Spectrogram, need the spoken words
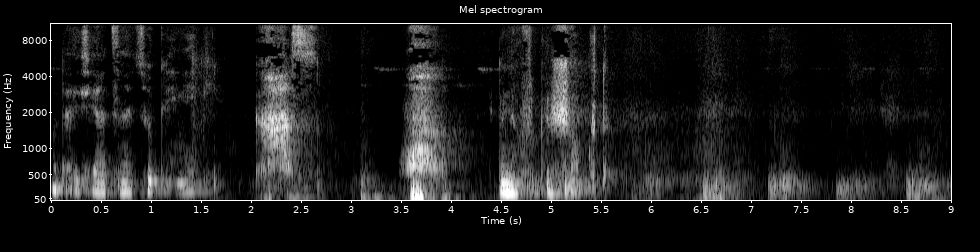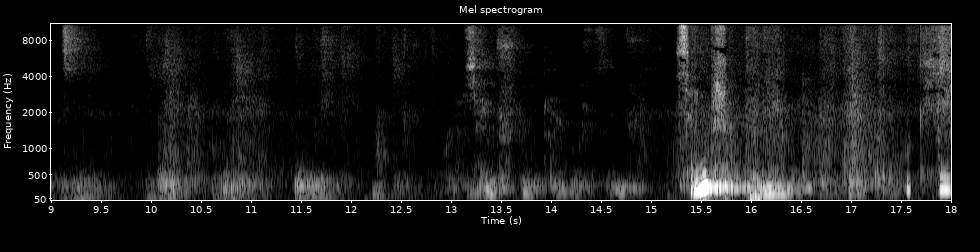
Und da ist ja jetzt nicht so gängig. Krass. Ich bin einfach geschockt. Senf. Senf? Okay.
